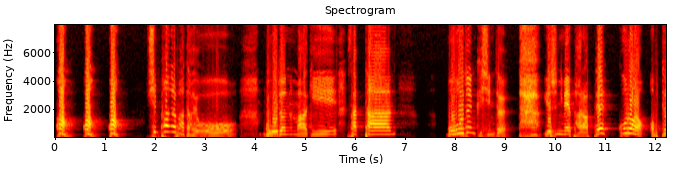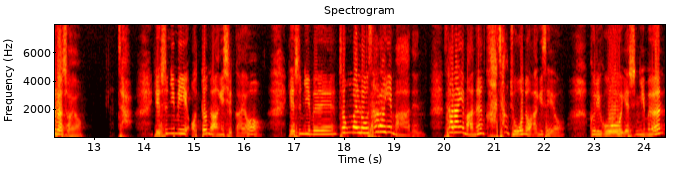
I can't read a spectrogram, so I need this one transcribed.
쾅, 쾅, 쾅 심판을 받아요. 모든 마귀, 사탄, 모든 귀신들 다 예수님의 발 앞에 꿇어 엎드려져요. 자, 예수님이 어떤 왕이실까요? 예수님은 정말로 사랑이 많은, 사랑이 많은 가장 좋은 왕이세요. 그리고 예수님은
